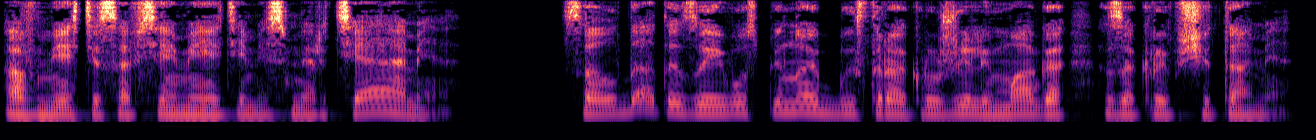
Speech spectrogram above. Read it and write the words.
А вместе со всеми этими смертями... Солдаты за его спиной быстро окружили мага, закрыв щитами.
